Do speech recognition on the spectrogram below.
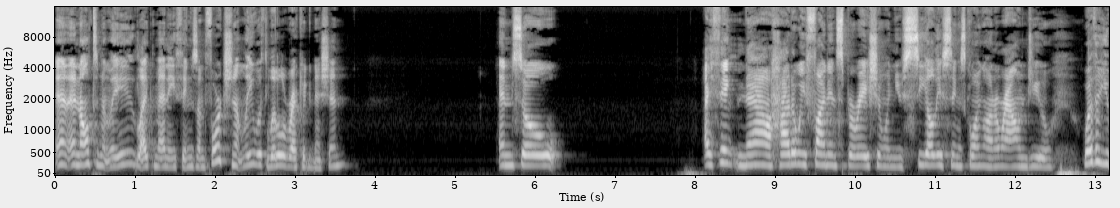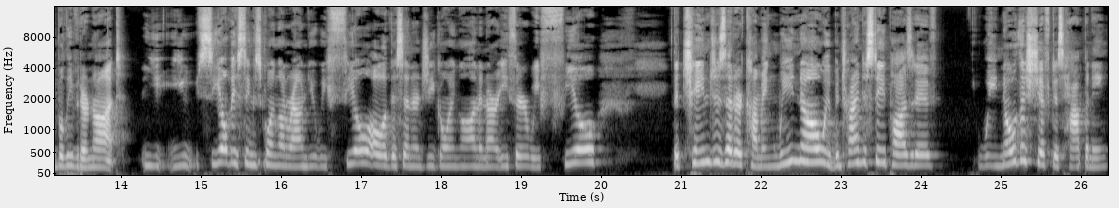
And, and ultimately, like many things, unfortunately, with little recognition. And so I think now, how do we find inspiration when you see all these things going on around you, whether you believe it or not? You, see all these things going on around you. We feel all of this energy going on in our ether. We feel the changes that are coming. We know we've been trying to stay positive. We know the shift is happening.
